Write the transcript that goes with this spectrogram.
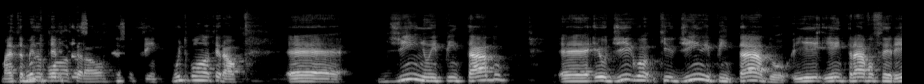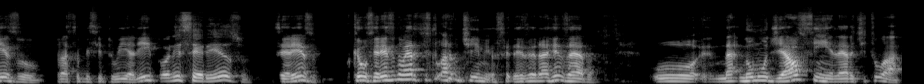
mas também muito não teve lateral. assim. Muito bom lateral. É, Dinho e Pintado. É, eu digo que o Dinho e Pintado e, e entrava o Cerezo para substituir ali. Tony Cerezo. Cerezo? Porque o Cerezo não era titular do time, o Cerezo era reserva. O, na, no Mundial, sim, ele era titular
